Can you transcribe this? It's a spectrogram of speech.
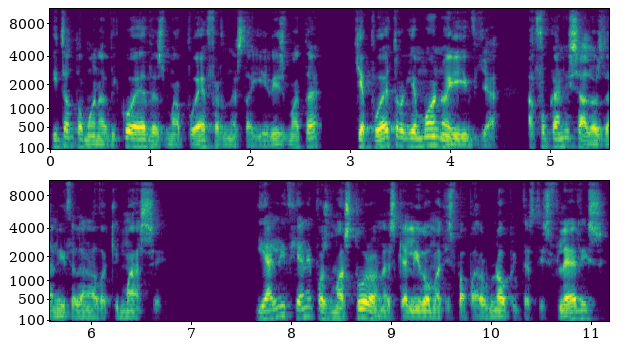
ήταν το μοναδικό έδεσμα που έφερνε στα γυρίσματα και που έτρωγε μόνο η ίδια, αφού κανείς άλλος δεν ήθελε να δοκιμάσει. Η αλήθεια είναι πως μαστούρωνες και λίγο με τις παπαρουνόπιτες της Φλέρης,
